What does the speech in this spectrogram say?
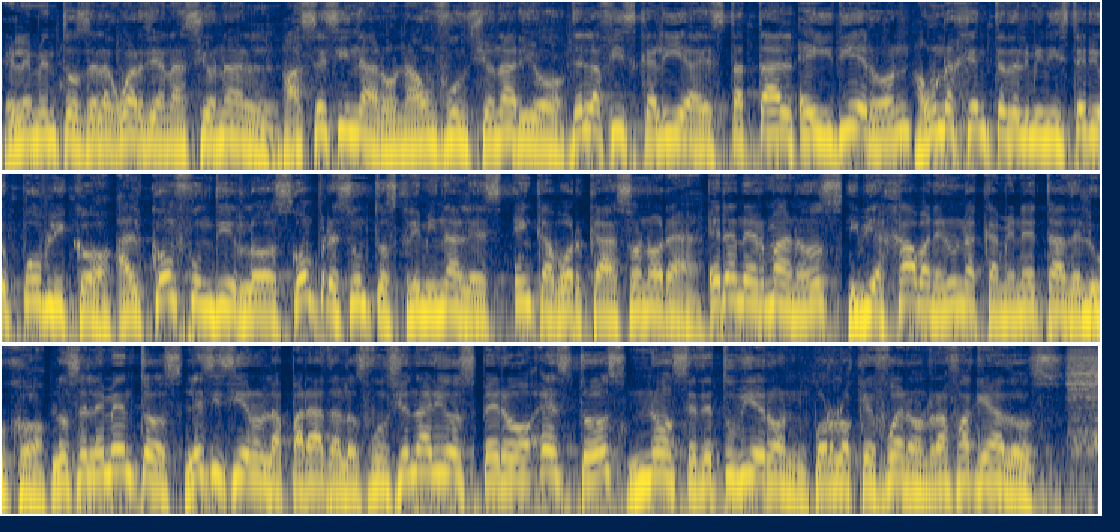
Elementos de la Guardia Nacional asesinaron a un funcionario de la Fiscalía Estatal e hirieron a un agente del Ministerio Público al confundirlos con presuntos criminales en Caborca, Sonora. Eran hermanos y viajaban en una camioneta de lujo. Los elementos les hicieron la parada a los funcionarios, pero estos no se detuvieron, por lo que fueron rafagueados.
